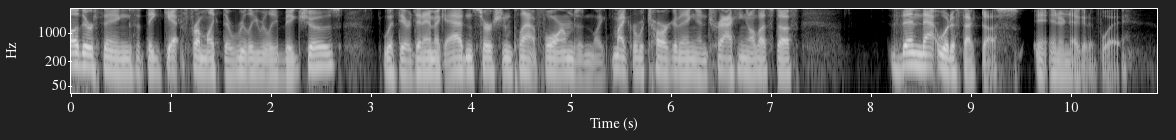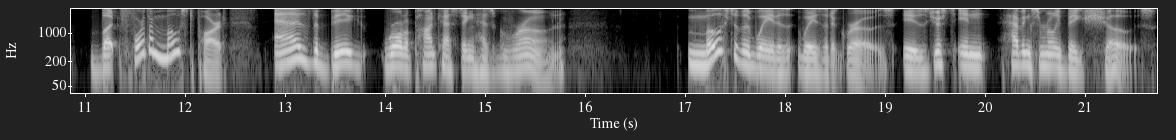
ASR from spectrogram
other things that they get from like the really really big shows with their dynamic ad insertion platforms and like micro targeting and tracking all that stuff then that would affect us in, a negative way. But for the most part as the big world of podcasting has grown most of the way, ways that it grows is just in having some really big shows.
